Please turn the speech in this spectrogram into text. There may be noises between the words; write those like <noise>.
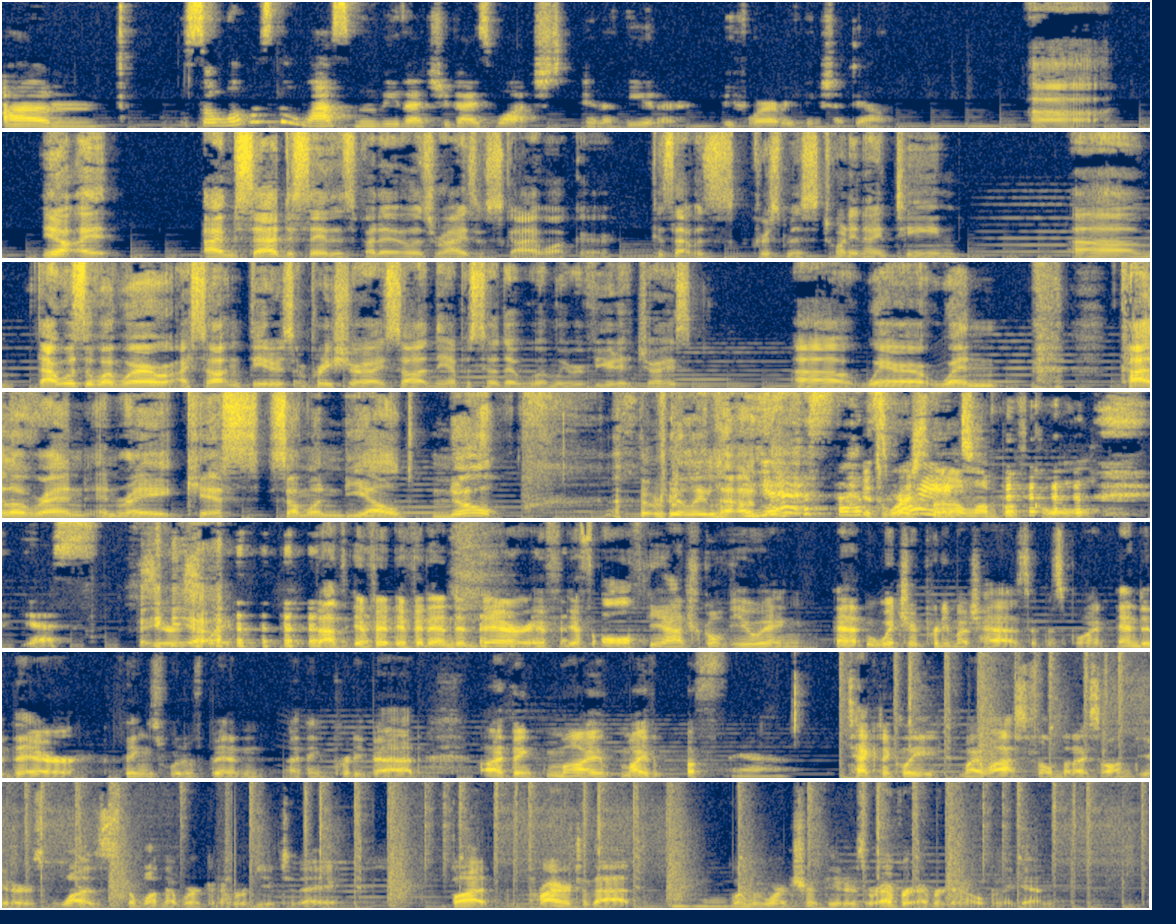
Um, so what was the last movie that you guys watched in a theater before everything shut down? Uh, you know, I I'm sad to say this, but it was Rise of Skywalker because that was Christmas 2019. Um, that was the one where I saw it in theaters. I'm pretty sure I saw it in the episode that when we reviewed it, Joyce. Uh, where when <laughs> Kylo Ren and Rey kiss, someone yelled "No!" <laughs> really loudly. Yes, that's It's worse right. than a lump of coal. <laughs> yes. Seriously. Yeah. That's if it if it ended there, if if all theatrical viewing, uh, which it pretty much has at this point, ended there, things would have been, I think, pretty bad. I think my my uh, Yeah. technically my last film that I saw in theaters was the one that we're going to review today. But prior to that, Mhm. when we weren't sure theaters were ever ever going to open again,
